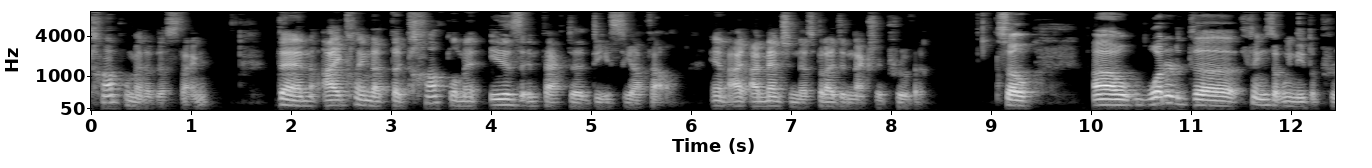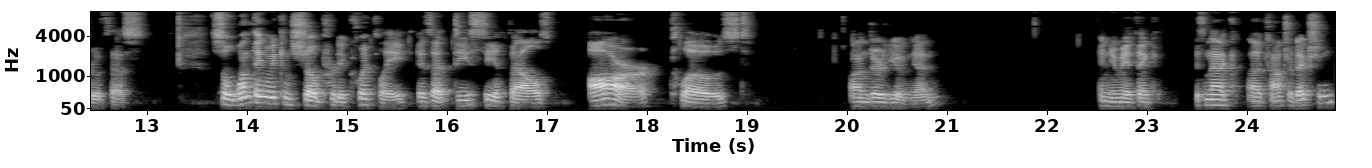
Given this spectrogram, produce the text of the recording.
complement of this thing, then I claim that the complement is in fact a DCFL. And I, I mentioned this, but I didn't actually prove it. So uh, what are the things that we need to prove this? So one thing we can show pretty quickly is that DCFLs are closed under union. And you may think, isn't that a contradiction?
